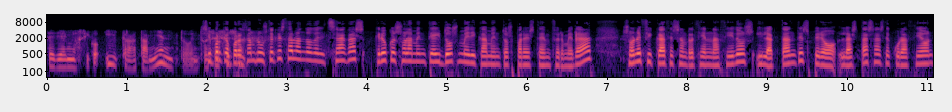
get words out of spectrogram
de diagnóstico y tratamiento. Entonces, sí, porque, por un... ejemplo, usted que está hablando del Chagas, creo que solamente hay dos medicamentos para esta enfermedad. Son eficaces en recién nacidos y lactantes, pero las tasas de curación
